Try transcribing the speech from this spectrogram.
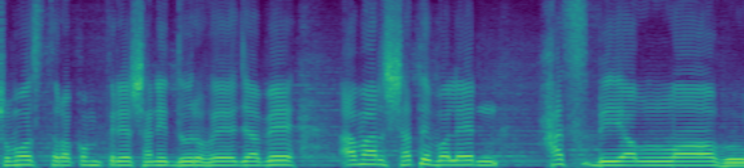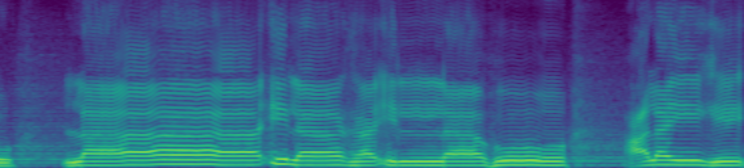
সমস্ত রকম পেরেশানি দূর হয়ে যাবে। আমার সাথে বলেন হাসবি আল্লাহু ইলাহা ইল্লাহু আলাইহি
